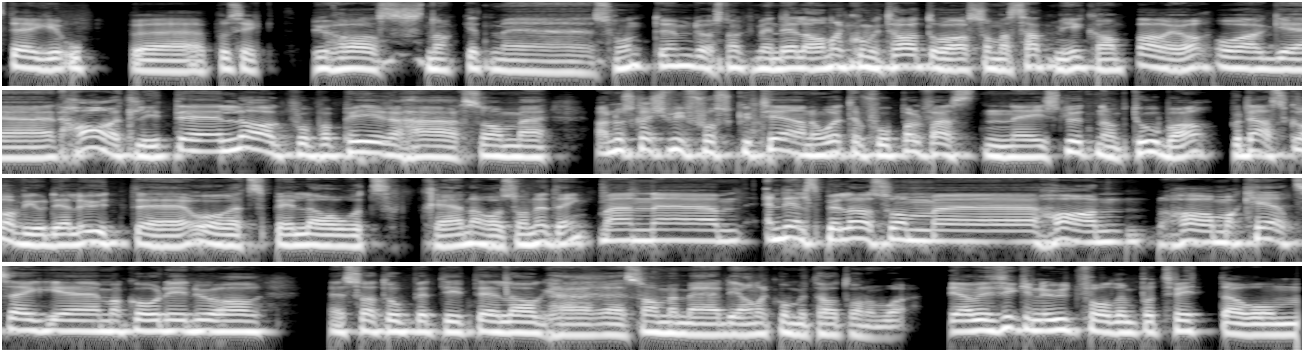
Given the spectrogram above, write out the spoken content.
steget opp eh, på sikt. Du har snakket med Sontum, du har snakket med en del andre kommentatorer som har sett mye kamper i år, og eh, har et lite lag på papiret her som eh, ja, Nå skal ikke vi forskuttere noe til fotballfesten i slutten av oktober, for der skal vi jo dele ut eh, årets spiller, årets trener og sånne ting. Men eh, en del spillere som eh, har, har markert seg, eh, Makodi, du har satt opp et lite lag her sammen med de andre kommentatorene våre. Ja, Vi fikk en utfordring på Twitter om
